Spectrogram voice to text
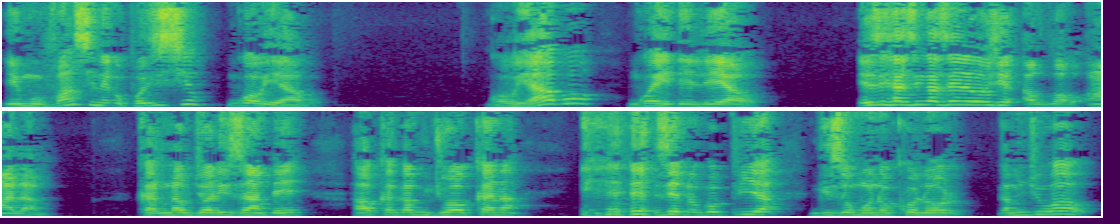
E mouvance ne opposition ngo yabo. Ngo yabo ngo endele yao. Ezi hazinga zene loje Allahu alam. Karna ujwari zambe mjua kana zenongo pia ngizo monocolor ngamjuwao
